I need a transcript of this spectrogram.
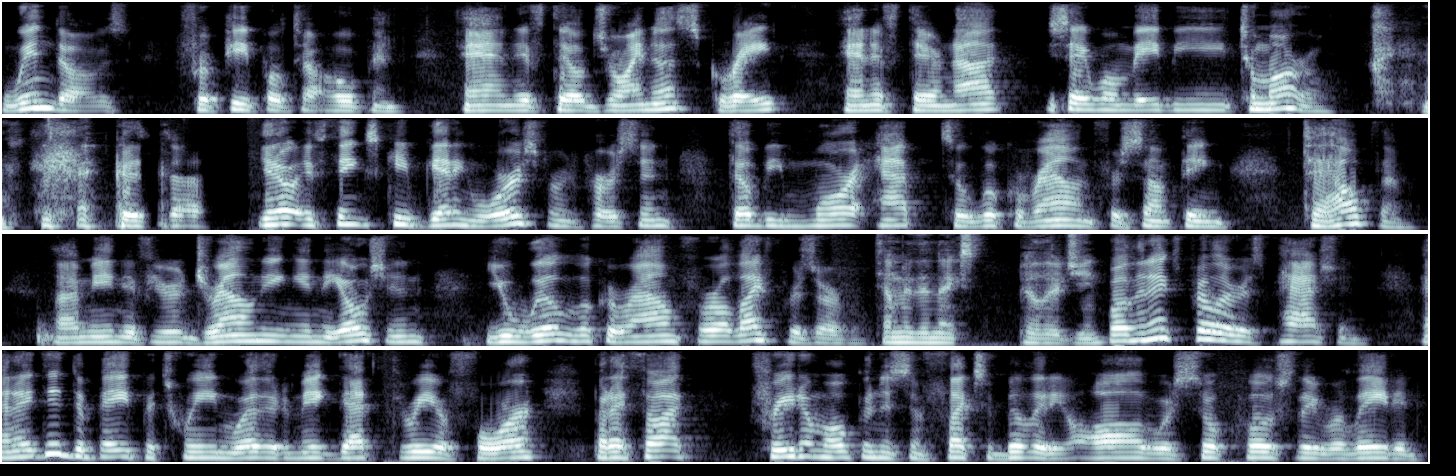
windows for people to open. And if they'll join us, great. And if they're not, you say, well, maybe tomorrow. Because, uh, you know, if things keep getting worse for a person, they'll be more apt to look around for something to help them. I mean, if you're drowning in the ocean, you will look around for a life preserver. Tell me the next pillar, Gene. Well, the next pillar is passion. And I did debate between whether to make that three or four, but I thought freedom, openness, and flexibility all were so closely related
